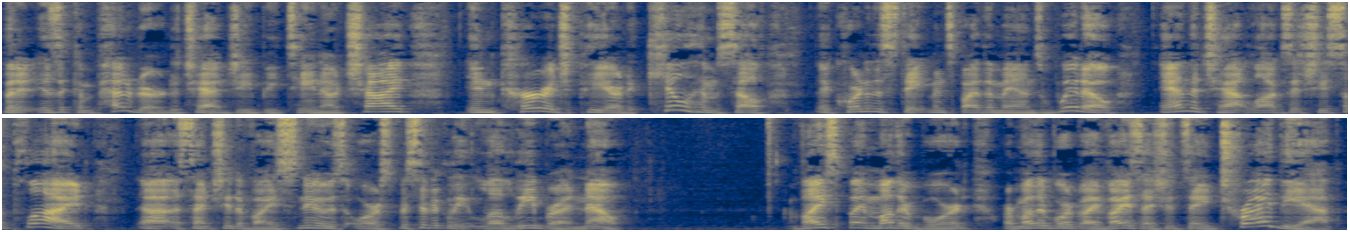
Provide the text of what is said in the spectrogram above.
but it is a competitor to Chat GPT. Now, Chai encouraged Pierre to kill himself, according to the statements by the man's widow and the chat logs that she supplied, uh, essentially to Vice News or specifically La Libre. Now, Vice by Motherboard, or Motherboard by Vice, I should say, tried the app,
